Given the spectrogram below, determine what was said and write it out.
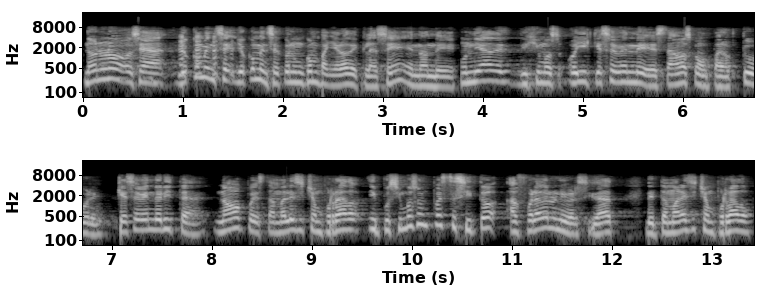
No, no, no. O sea, yo comencé, yo comencé con un compañero de clase en donde un día dijimos, oye, ¿qué se vende? Estábamos como para octubre. ¿Qué se vende ahorita? No, pues tamales y champurrado. Y pusimos un puestecito afuera de la universidad de tamales y champurrado.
